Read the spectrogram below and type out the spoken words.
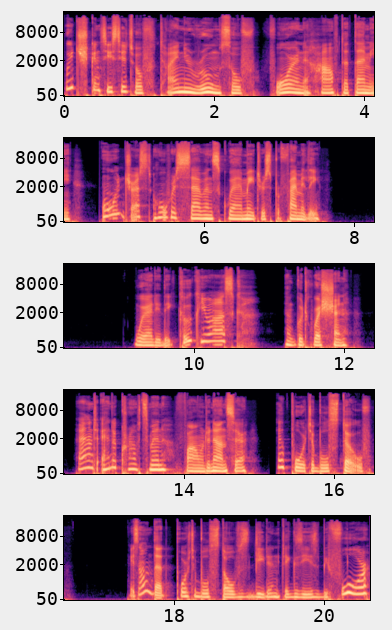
which consisted of tiny rooms of four and a half tatami, or just over seven square meters per family. Where did they cook, you ask? A good question. And Edo craftsman found an answer a portable stove. It's not that portable stoves didn't exist before,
